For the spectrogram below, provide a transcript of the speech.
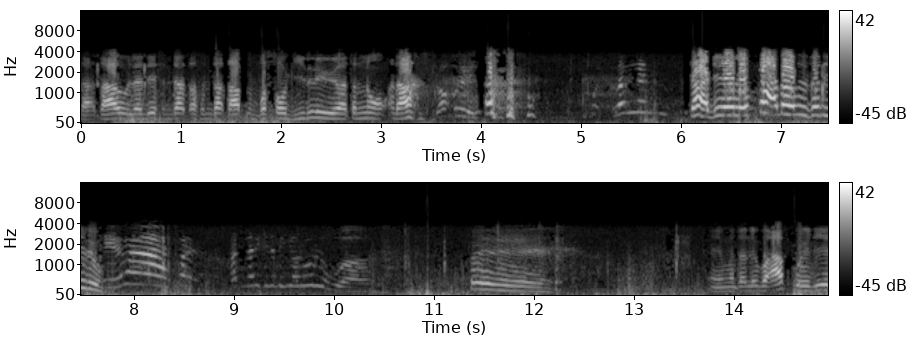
Tak tahulah dia sedap tak sedap tapi besar gila lah tenok dah. Lengan. tak, dia dah lepak tau tu tadi tu. Eh lah. Sebab hari kita bincang dulu lah. Eh. Memang tak boleh buat apa dia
